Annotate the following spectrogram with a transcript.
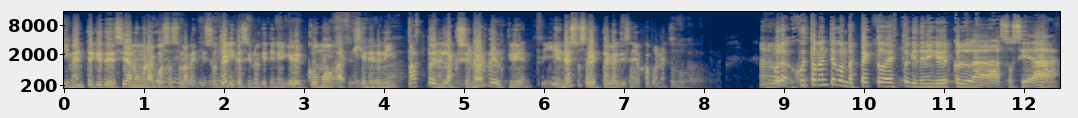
y mente que te decía no es una cosa solamente esotérica, sino que tiene que ver cómo generan impacto en el accionar del cliente. Y en eso se destaca el diseño japonés. Bueno, justamente con respecto a esto que tiene que ver con la sociedad,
